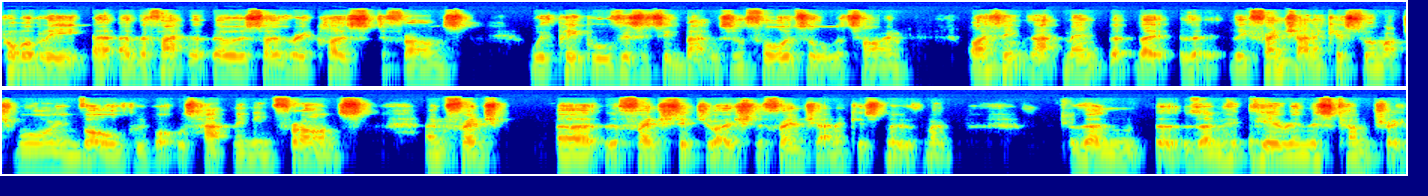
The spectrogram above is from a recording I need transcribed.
probably, uh, and the fact that they were so very close to France with people visiting backwards and forwards all the time, I think that meant that they, the, the, French anarchists were much more involved with what was happening in France and French, uh, the French situation, the French anarchist movement, than, uh, than here in this country.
